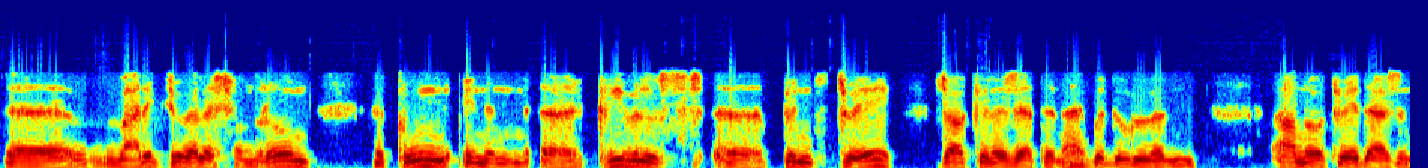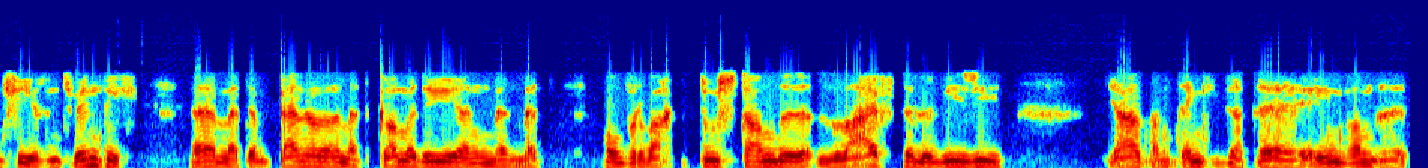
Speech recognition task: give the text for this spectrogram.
uh, waar ik zo wel eens van droom, Koen in een kriebels punt 2 zou kunnen zetten. Hè? Ik bedoel, een anno 2024, hè, met een panel, met comedy en met, met onverwachte toestanden, live televisie ja, dan denk ik dat hij een van de,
